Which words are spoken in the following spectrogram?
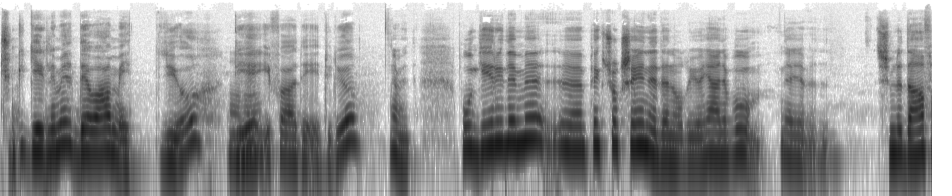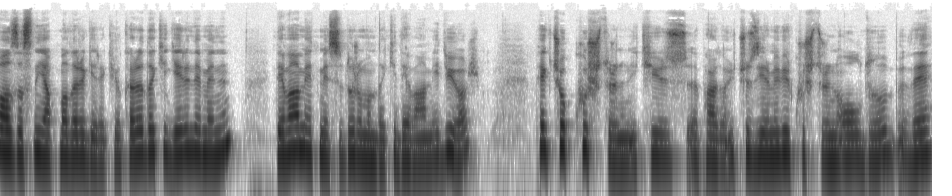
çünkü gerileme devam ediyor diye Hı -hı. ifade ediliyor. Evet. Bu gerileme e, pek çok şeye neden oluyor. Yani bu e, şimdi daha fazlasını yapmaları gerekiyor. Karadaki gerilemenin devam etmesi durumundaki devam ediyor. Pek çok kuş türünün 200 e, pardon 321 kuş türünün olduğu ve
